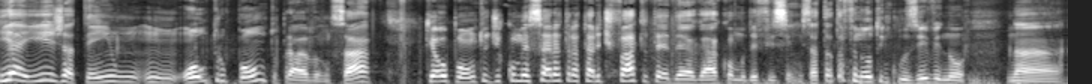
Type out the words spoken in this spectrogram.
E aí já tem um, um outro ponto para avançar, que é o ponto de começar a tratar de fato o TDAH como deficiência. A Tata Finoto, inclusive, no, na,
